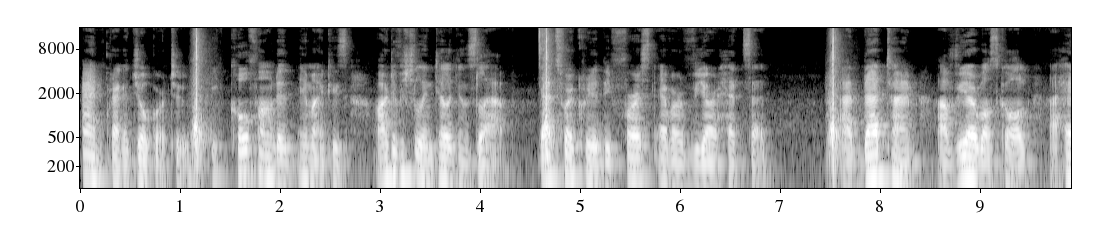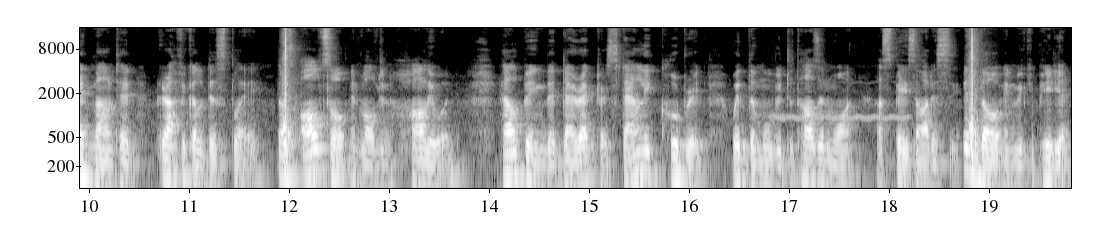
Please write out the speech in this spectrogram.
and crack a joke or two. He co-founded MIT's Artificial Intelligence Lab. That's where he created the first ever VR headset. At that time, a VR was called a head-mounted graphical display. He was also involved in Hollywood, helping the director Stanley Kubrick with the movie 2001 A Space Odyssey. Even though in Wikipedia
